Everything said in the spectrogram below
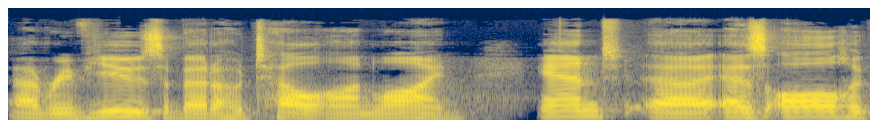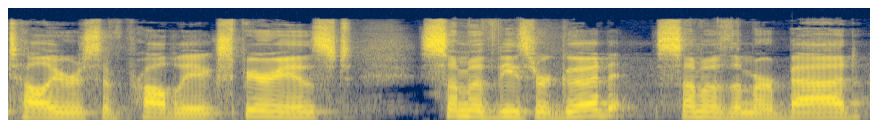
reviews about a hotel online. And uh, as all hoteliers have probably experienced, some of these are good, some of them are bad,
